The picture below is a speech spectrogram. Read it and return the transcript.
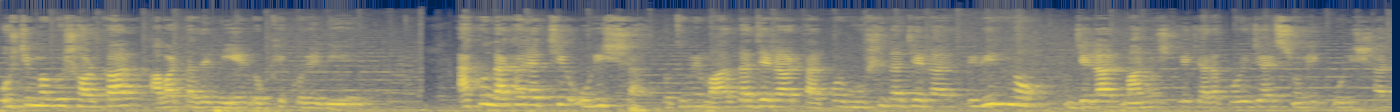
পশ্চিমবঙ্গ সরকার আবার তাদের নিয়ে রক্ষে করে নিয়ে। এখন দেখা যাচ্ছে উড়িষ্যা, প্রথমে মালদা জেলার, তারপর মুর্শিদা জেলার, বিভিন্ন জেলার মানুষকে যারা পরিযায়ী শ্রমিক উড়িষ্যায়,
